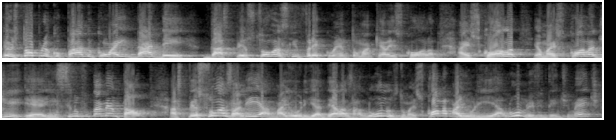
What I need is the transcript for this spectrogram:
Eu estou preocupado com a idade das pessoas que frequentam aquela escola. A escola é uma escola de é, ensino fundamental. As pessoas ali, a maioria delas, alunos, numa escola, a maioria é aluno, evidentemente.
